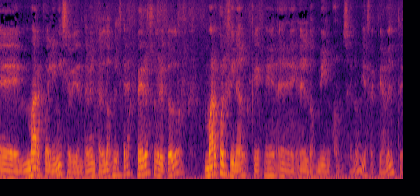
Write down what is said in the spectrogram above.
eh, marco el inicio, evidentemente, el 2003, pero sobre todo marco el final, que es el 2011, ¿no? Y efectivamente,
